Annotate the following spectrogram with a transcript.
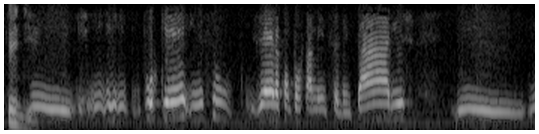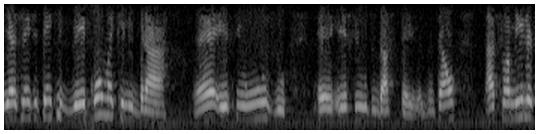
Entendi. E, e, porque isso gera comportamentos sedentários e, e, a gente tem que ver como equilibrar né, esse uso é, esse uso das telas. Então, as famílias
